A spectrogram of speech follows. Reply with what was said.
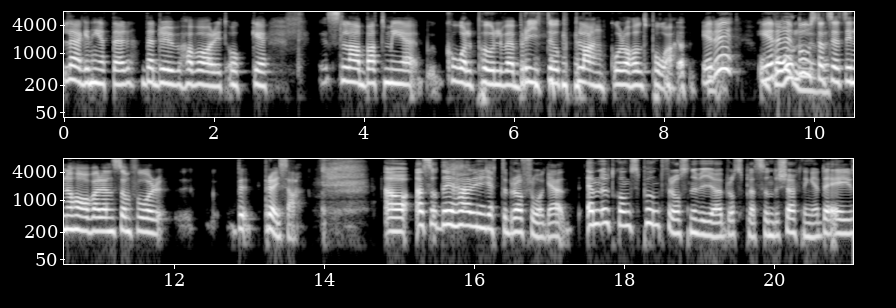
lägenheter där du har varit och eh, slabbat med kolpulver, bryta upp plankor och hållit på. är det, är det bostadsrättsinnehavaren som får pröjsa? Ja, alltså det här är en jättebra fråga en utgångspunkt för oss när vi gör brottsplatsundersökningar det är ju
